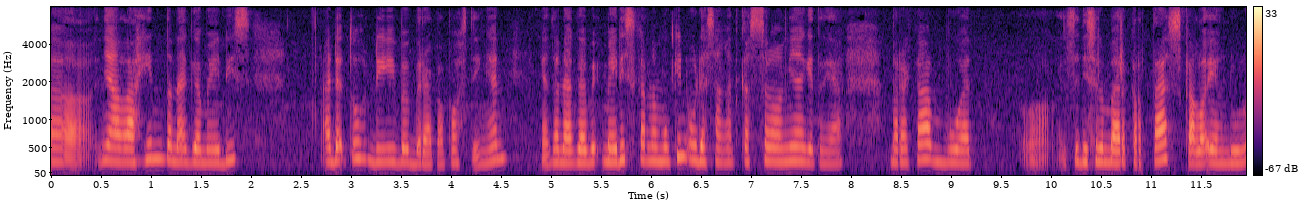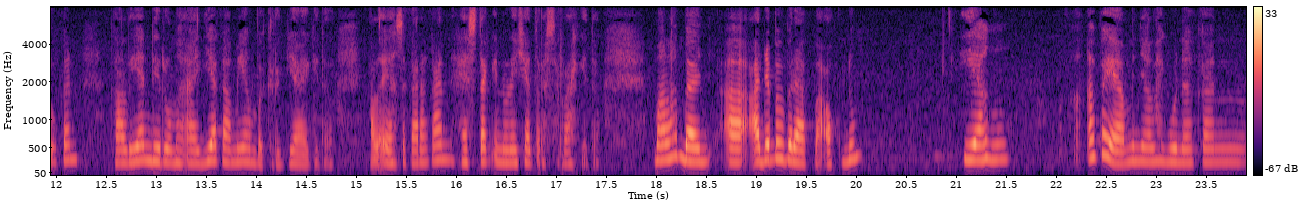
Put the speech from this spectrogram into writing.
uh, nyalahin tenaga medis. Ada tuh di beberapa postingan yang tenaga medis karena mungkin udah sangat keselnya gitu ya. Mereka buat di selembar kertas kalau yang dulu kan kalian di rumah aja kami yang bekerja gitu. Kalau yang sekarang kan hashtag Indonesia terserah gitu. Malah uh, ada beberapa oknum yang apa ya menyalahgunakan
